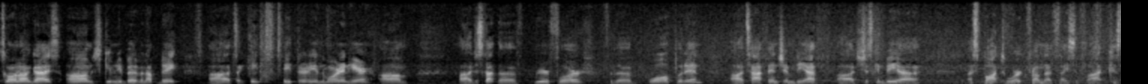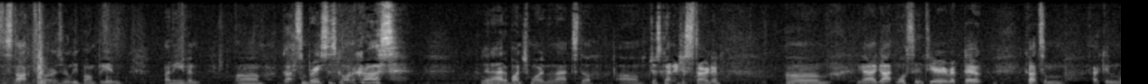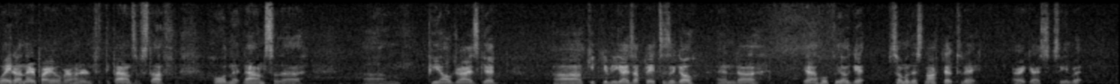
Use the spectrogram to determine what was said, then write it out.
What's going on guys? Um, just giving you a bit of an update. Uh, it's like 8, 8.30 in the morning here. Um, I just got the rear floor for the wall put in. Uh, it's half inch MDF. Uh, it's just to be a, a spot to work from that's nice and flat because the stock floor is really bumpy and uneven. Um, got some braces going across. I'm to add a bunch more than that still. Um, just kind of just started. Um, yeah, I got most of the interior ripped out. Got some fucking weight on there, probably over 150 pounds of stuff, holding it down so the um, PL dries good. Uh, I'll keep giving you guys updates as I go, and uh, yeah, hopefully I'll get some of this knocked out today. Alright guys, see you in a bit.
